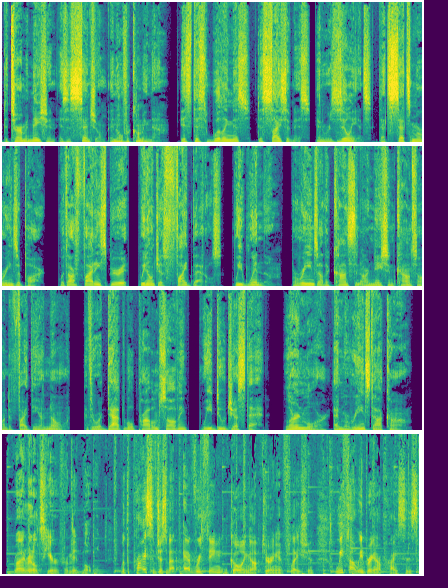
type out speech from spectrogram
determination is essential in overcoming them. It's this willingness, decisiveness, and resilience that sets Marines apart. With our fighting spirit, we don't just fight battles, we win them. Marines are the constant our nation counts on to fight the unknown. And through adaptable problem solving, we do just that. Learn more at marines.com. Ryan Reynolds here from Mint Mobile. With the price of just about everything going up during inflation, we thought we'd bring our prices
